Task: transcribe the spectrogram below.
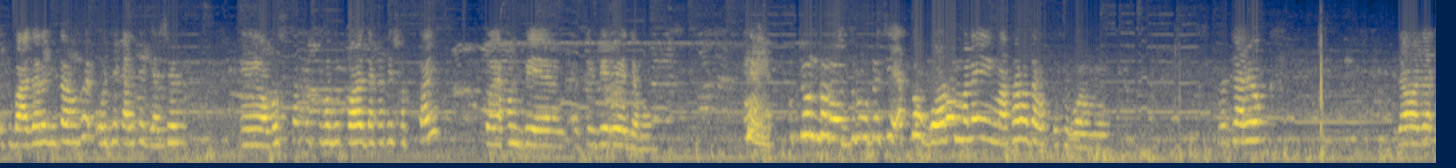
একটু বাজারে যেতে হবে। ওই যে কালকে গ্যাসের অবস্থা তো তোমাদের পরে দেখাচ্ছি সপ্তাহে তো এখন বের বের হয়ে যাব। প্রচণ্ড রৌদ্র উঠেছে, এত গরম মানে মাথা ব্যথা করতেছে গরমে। তো যাই হোক, যাওয়া যাক।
